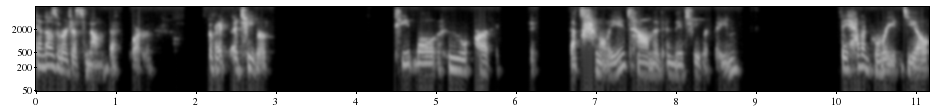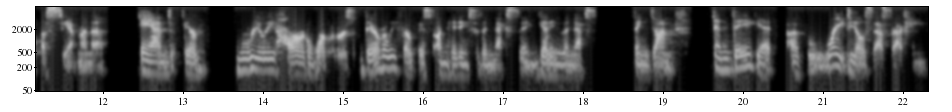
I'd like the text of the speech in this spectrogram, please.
And those were just in alphabetical order. Okay, achiever. People who are exceptionally talented in the achiever theme, they have a great deal of stamina and they're really hard workers. They're really focused on getting to the next thing, getting the next thing done. And they get a great deal of satisfaction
